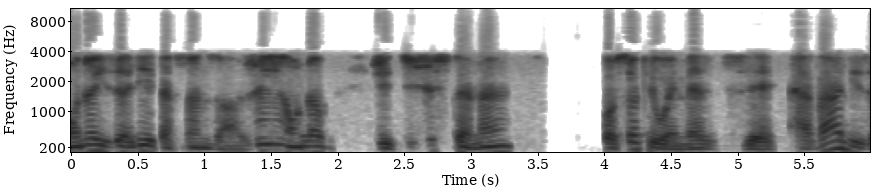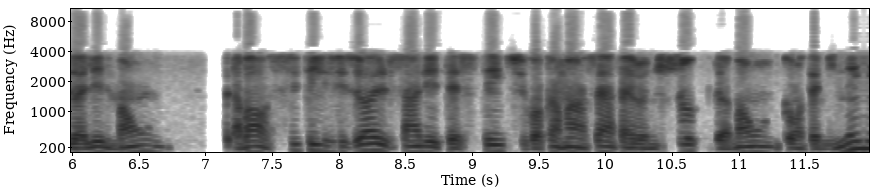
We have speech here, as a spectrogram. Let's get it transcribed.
on a isolé les personnes âgées, on a, j'ai dit justement, pas ça que l'OMS disait. Avant d'isoler le monde, d'abord, si tu les isoles sans les tester, tu vas commencer à faire une soupe de monde contaminé.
